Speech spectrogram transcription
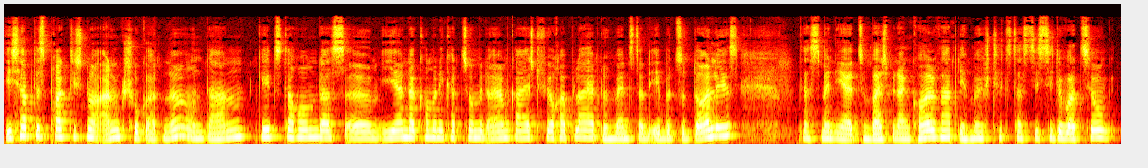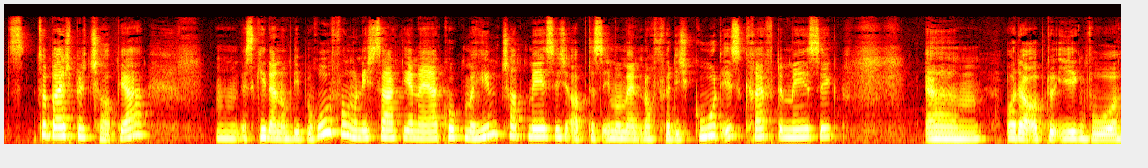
Ich habe das praktisch nur angeschuckert, ne? Und dann geht es darum, dass äh, ihr in der Kommunikation mit eurem Geistführer bleibt. Und wenn es dann eben zu doll ist, dass wenn ihr zum Beispiel einen Call habt, ihr möchtet jetzt, dass die Situation, zum Beispiel Job, ja, es geht dann um die Berufung und ich sage dir, naja, guck mal hin, jobmäßig, ob das im Moment noch für dich gut ist, kräftemäßig. Ähm, oder ob du irgendwo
